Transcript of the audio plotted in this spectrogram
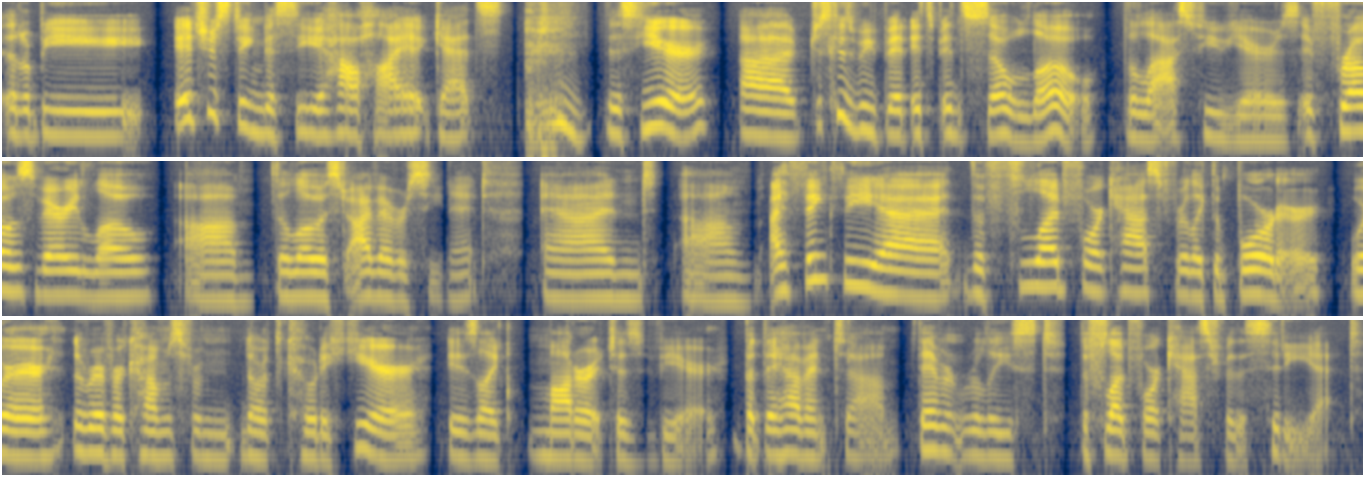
it'll be interesting to see how high it gets this year. Uh, just because we've been it's been so low the last few years. It froze very low, um, the lowest I've ever seen it. And um, I think the uh, the flood forecast for like the border, where the river comes from North Dakota here, is like moderate to severe. But they haven't um, they haven't released the flood forecast for the city yet.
